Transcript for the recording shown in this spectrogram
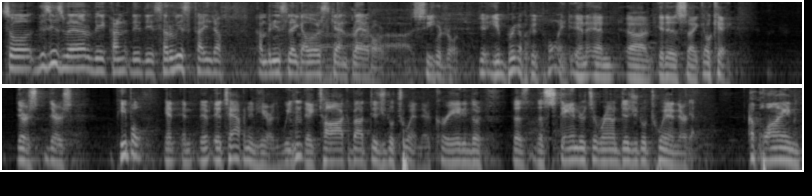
So this is where the, the, the service kind of companies like ours can play a role. Uh, see, good role. You bring up a good point, and and uh, it is like okay, there's there's people, and, and it's happening here. We, mm-hmm. They talk about digital twin. They're creating the the, the standards around digital twin. They're yep applying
